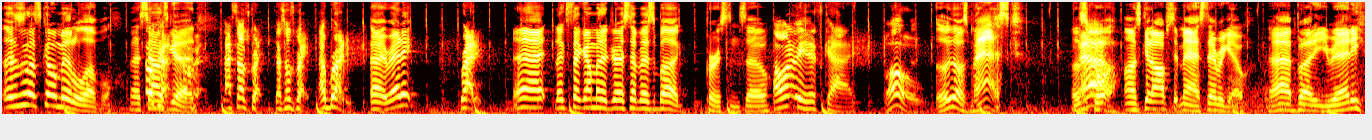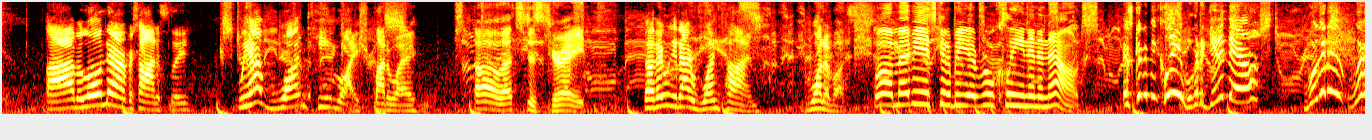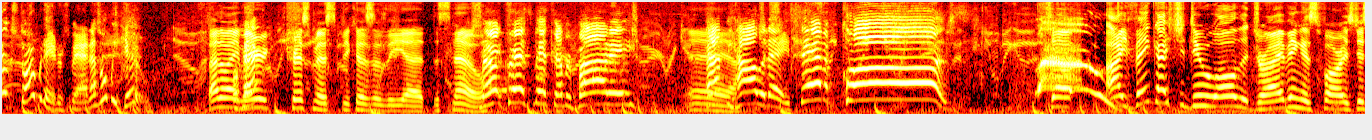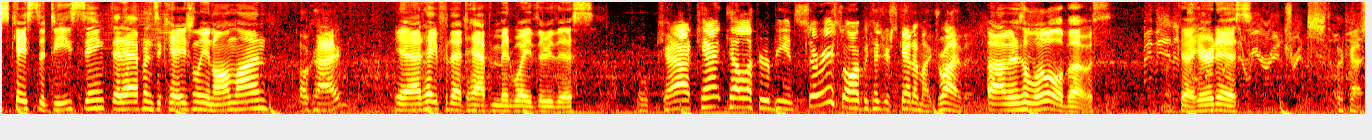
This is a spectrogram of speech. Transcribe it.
Let's, let's go middle level. That sounds Okay, good. okay. That sounds great. That sounds great. I'm ready. All right, ready? Ready. All right, looks like I'm gonna dress up as a bug person. So I want to be this guy. Whoa. look at those masks. Let's Yeah. go. Oh, let's get opposite masks. There we go. All right, buddy, you ready? I'm a little nervous, honestly. We have one team life, by the way. Oh, that's just great. So I think we can die one time. One of us. Well, maybe it's gonna be a real clean in and out. It's gonna be clean. We're gonna get in there. We're gonna we're exterminators, man. That's what we do. By the way, Okay. Merry Christmas because of the uh, the snow. Merry Christmas, everybody. Yeah, Happy holidays. Santa Claus. So I think I should do all the driving as far as just case the desync that happens occasionally in online. Okay. Yeah, I'd hate for that to happen midway through this. Okay. I can't tell if you're being serious or because you're scared of my driving. Um, there's a little of both. Okay, here it is. Okay.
